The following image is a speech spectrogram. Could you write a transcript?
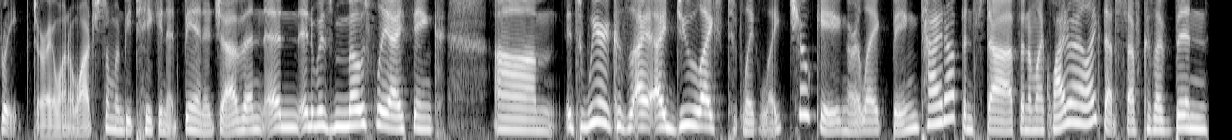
raped or I want to watch someone be taken advantage of. And and it was mostly, I think. Um, it's weird because I, I do like to like like choking or like being tied up and stuff, and I'm like, why do I like that stuff? Because I've been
